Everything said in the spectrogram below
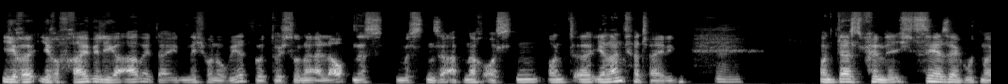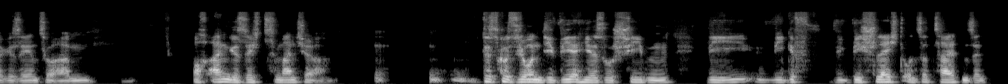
ihre, ihre freiwillige Arbeit da eben nicht honoriert wird durch so eine Erlaubnis, müssten sie ab nach Osten und äh, ihr Land verteidigen. Mhm. Und das finde ich sehr, sehr gut mal gesehen zu haben. Auch angesichts mancher Diskussionen, die wir hier so schieben, wie, wie, wie, wie schlecht unsere Zeiten sind.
